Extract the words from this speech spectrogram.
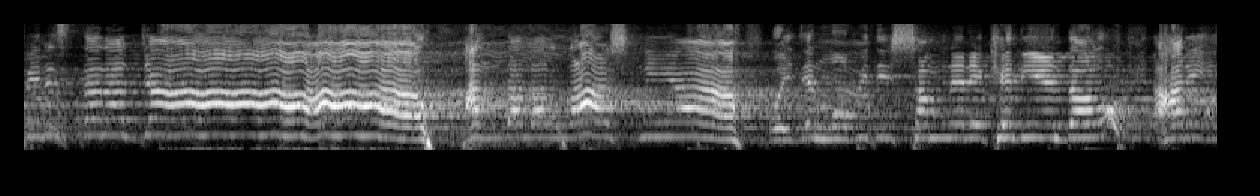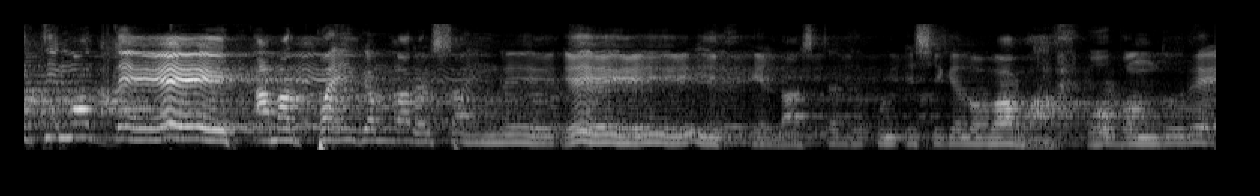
ফিরিস্তারা যাও। ওই যে নবীদের সামনে রেখে দিয়ে দাও। আর ইতিমধ্যে আমার পাইগাম্বারের সামনে এই লাশটা যখন এসে গেল, বাবা, ও বন্ধুরে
